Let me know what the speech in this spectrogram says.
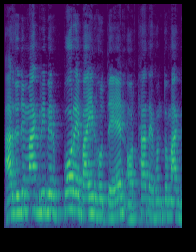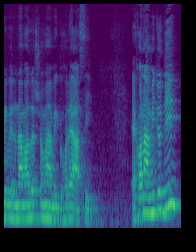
আর যদি মাগরিবের পরে বাইর হতেন, অর্থাৎ এখন তো মাগরিবের নামাজের সময় আমি ঘরে আসি। এখন আমি যদি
